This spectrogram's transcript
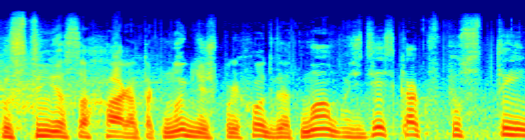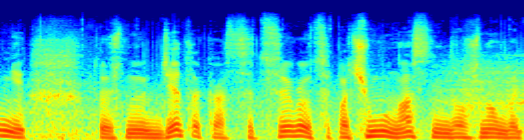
пустыня Сахара. Так многие же приходят, говорят, мама, здесь как в пустыне. То есть, ну, где-то ассоциируется. Почему у нас не должно быть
